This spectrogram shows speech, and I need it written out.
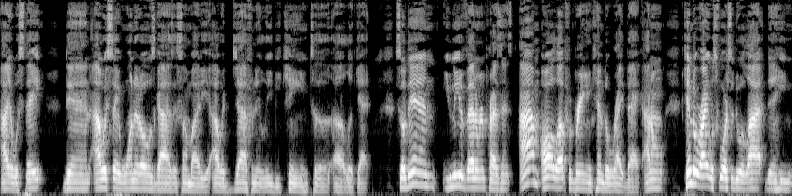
Iowa State, then I would say one of those guys is somebody I would definitely be keen to uh, look at. So then you need a veteran presence. I'm all up for bringing Kendall Wright back. I don't. Kendall Wright was forced to do a lot than he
